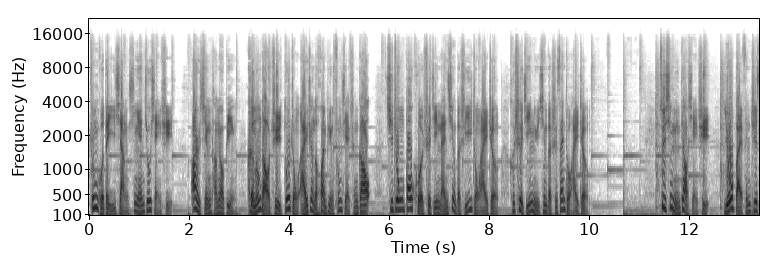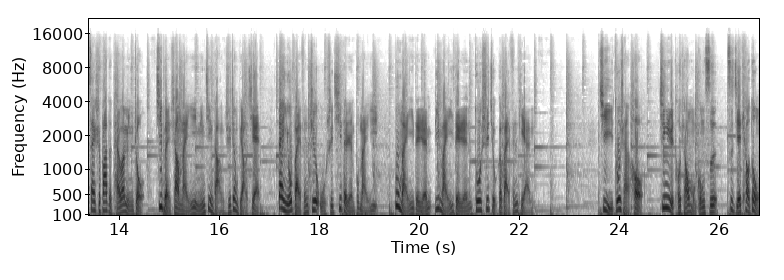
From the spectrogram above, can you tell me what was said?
中国的一项新研究显示，二型糖尿病可能导致多种癌症的患病风险升高，其中包括涉及男性的十一种癌症和涉及女性的十三种癌症。最新民调显示，有百分之三十八的台湾民众基本上满意民进党执政表现，但有百分之五十七的人不满意，不满意的人比满意的人多十九个百分点。继多闪后。今日头条母公司字节跳动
